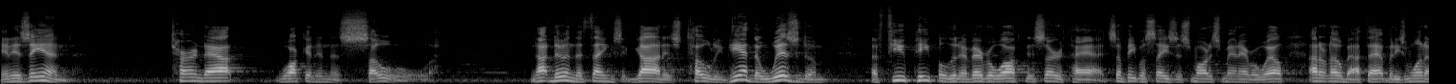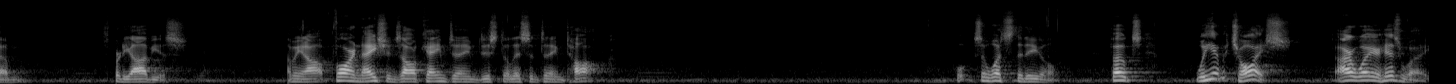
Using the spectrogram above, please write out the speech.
in his end, turned out walking in the soul, not doing the things that God has told him. He had the wisdom a few people that have ever walked this earth had. Some people say he's the smartest man ever. Well, I don't know about that, but he's one of them. It's pretty obvious. I mean, all, foreign nations all came to him just to listen to him talk. So, what's the deal? Folks, we have a choice our way or his way.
